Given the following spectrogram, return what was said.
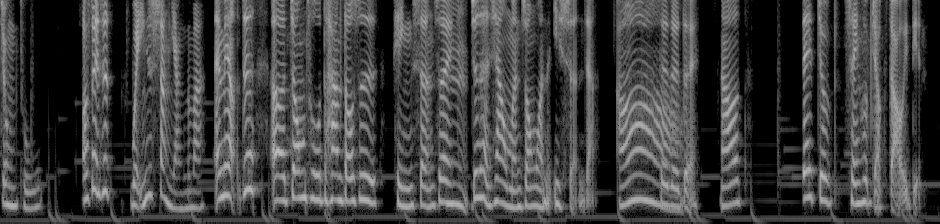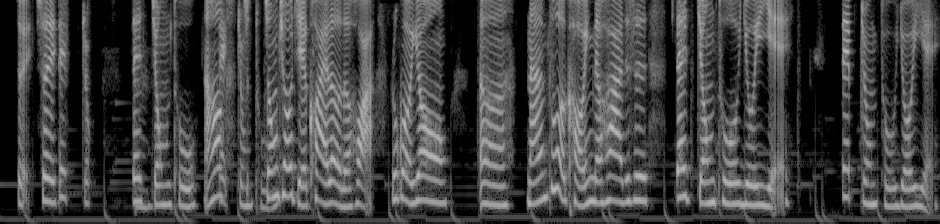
中途，哦，所以是尾音是上扬的吗？哎，没有，就是呃，中途他们都是平声，所以就是很像我们中文的一声这样。哦，对对对，然后在就声音会比较高一点，对，所以在中在中途，然后中秋节快乐的话，如果用呃南部的口音的话，就是。在中途有耶，在中途有耶，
